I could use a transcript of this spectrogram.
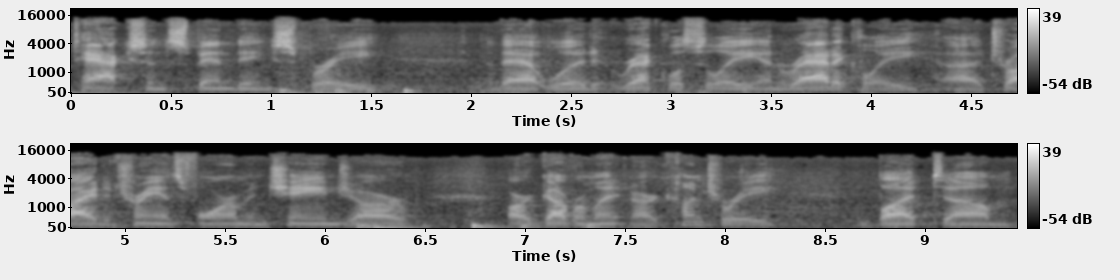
tax and spending spree that would recklessly and radically uh, try to transform and change our, our government and our country, but um,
